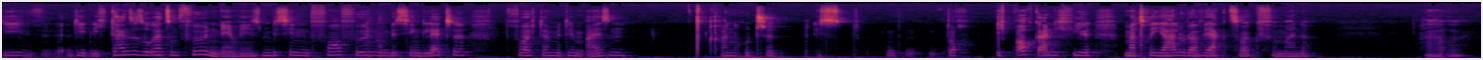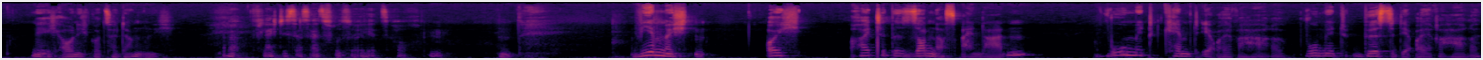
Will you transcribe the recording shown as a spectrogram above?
Die, die, ich kann sie sogar zum Föhnen nehmen. Wenn ich es ein bisschen vorföhne und ein bisschen glätte, bevor ich dann mit dem Eisen ranrutsche, ist doch, ich brauche gar nicht viel Material oder Werkzeug für meine Haare. Nee, ich auch nicht, Gott sei Dank nicht. Aber vielleicht ist das als Friseur jetzt auch. Hm. Wir möchten euch heute besonders einladen. Womit kämmt ihr eure Haare? Womit bürstet ihr eure Haare?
